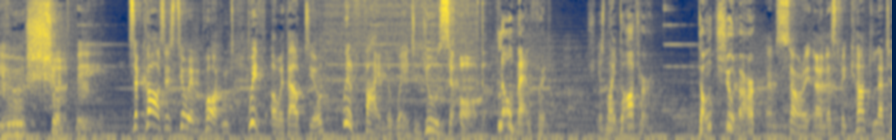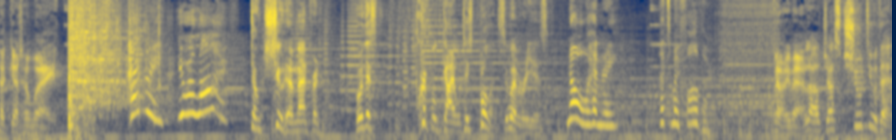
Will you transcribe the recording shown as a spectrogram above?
You should be. The cause is too important. With or without you, we'll find a way to use the orb. No, Manfred. She is my daughter. Don't shoot her. I'm sorry, Ernest. We can't let her get away. Henry, you're alive! Don't shoot her, Manfred. Or this crippled guy will taste bullets, whoever he is. No, Henry. That's my father. Very well, I'll just shoot you then.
